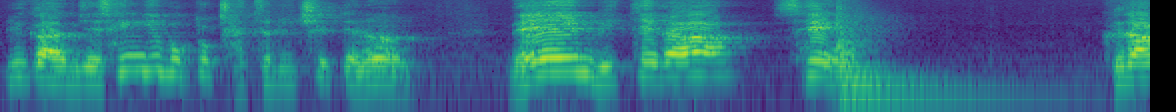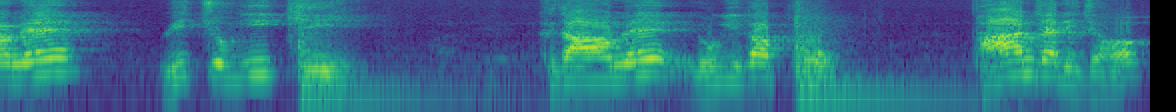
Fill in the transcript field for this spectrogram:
그러니까 이제 생기복독 자체를 칠 때는 맨 밑에가 생, 그 다음에 위쪽이 기, 그 다음에 여기가 복, 반자리죠.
